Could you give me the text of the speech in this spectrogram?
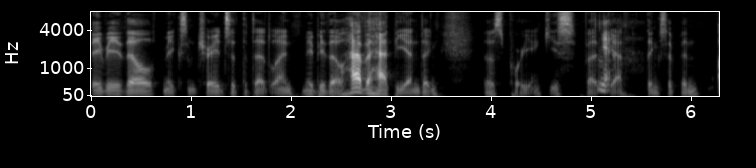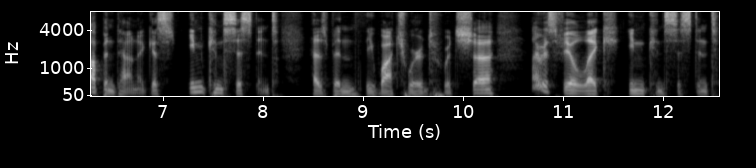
Maybe they'll make some trades at the deadline. Maybe they'll have a happy ending. Those poor Yankees. But yeah, Yeah. things have been up and down. I guess inconsistent has been the watchword, which uh, I always feel like inconsistent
